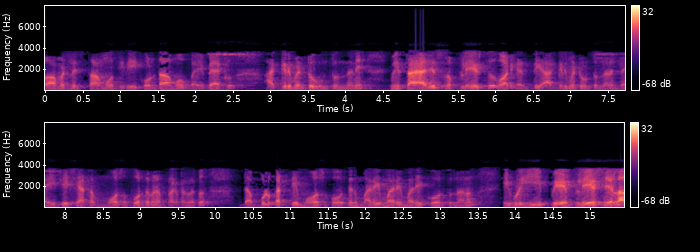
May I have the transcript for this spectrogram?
రా మెటీరియల్ ఇస్తాము తిరిగి కొంటాము బైబ్యాక్ అగ్రిమెంట్ ఉంటుందని. మీరు తయారు చేస్తున్న ప్లేస్ వాటికంటే అగ్రిమెంట్ ఉంటుందని దయచేసి అత మోసపూరితమైన ప్రకటనలకు డబ్బులు కట్టి మోసపోవద్దని మరీ మరీ మరీ కోరుతున్నాను. ఇప్పుడు ఈ పే ప్లేస్ ఎలా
